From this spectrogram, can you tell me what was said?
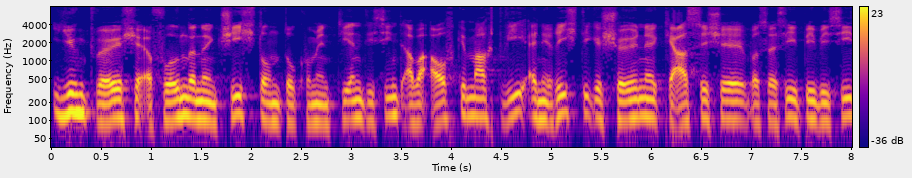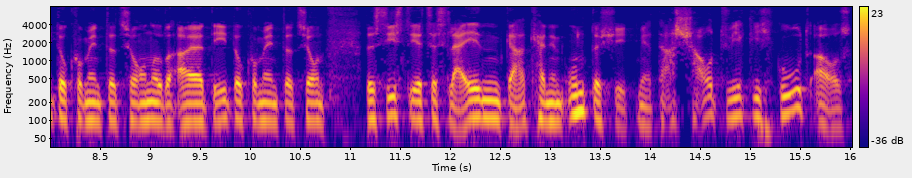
irgendwelche erfundenen Geschichten dokumentieren, die sind aber aufgemacht wie eine richtige, schöne, klassische, was weiß ich, BBC-Dokumentation oder ARD-Dokumentation. Das siehst du jetzt als Laien gar keinen Unterschied mehr. Das schaut wirklich gut aus.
